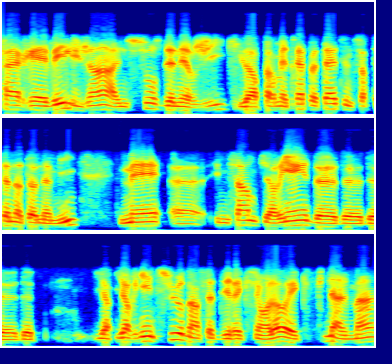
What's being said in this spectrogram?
faire rêver les gens à une source d'énergie qui leur permettrait peut-être une certaine autonomie, mais euh, il me semble qu'il n'y a rien de, de, de, il y a, rien de sûr dans cette direction-là et que finalement,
